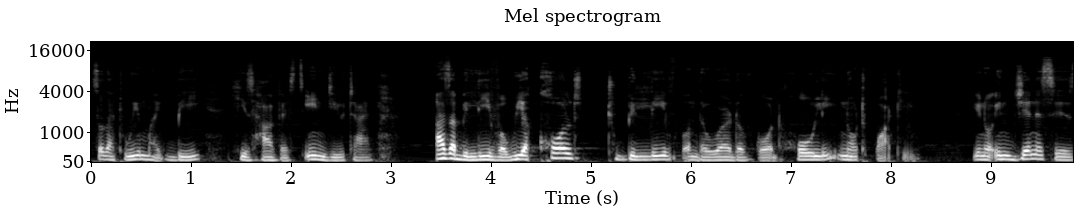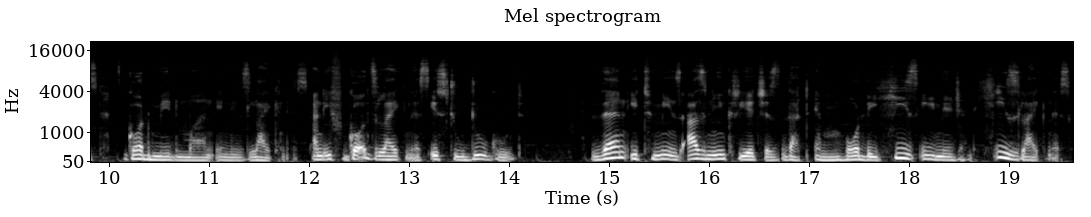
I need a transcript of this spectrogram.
so that we might be his harvest in due time. As a believer, we are called to believe on the word of God wholly, not partly. You know, in Genesis, God made man in his likeness. And if God's likeness is to do good, then it means as new creatures that embody his image and his likeness,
